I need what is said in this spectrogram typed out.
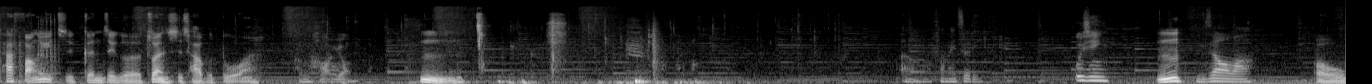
它防御值跟这个钻石差不多啊。很好用。嗯，嗯，放在这里，不行，嗯，你知道吗？哦，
